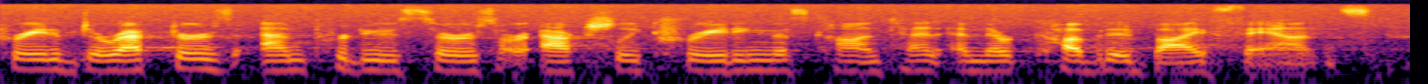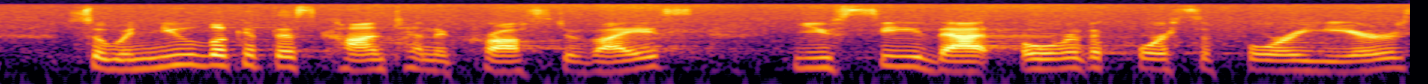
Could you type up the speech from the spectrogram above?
creative directors and producers are actually creating this content, and they're coveted by fans. So when you look at this content across device, you see that over the course of four years,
